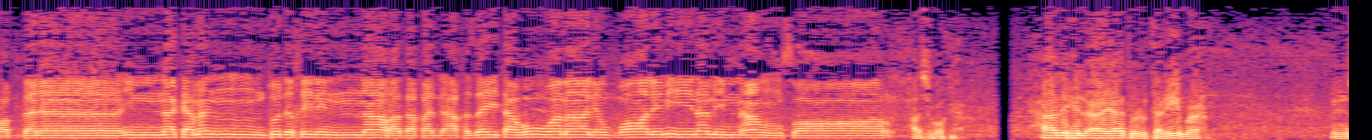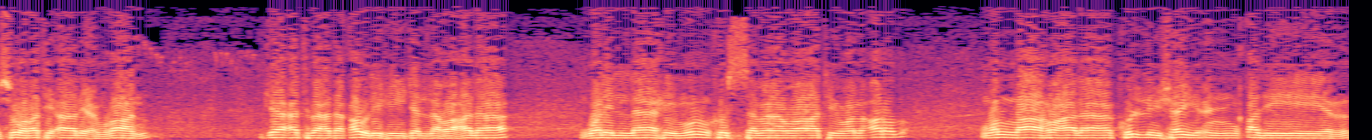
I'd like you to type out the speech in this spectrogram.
ربنا إنك من تدخل النار فقد أخزيته وما للظالمين من أنصار. حسبك. هذه الآيات الكريمة من سورة آل عمران جاءت بعد قوله جل وعلا ولله ملك السماوات والأرض والله على كل شيء قدير.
